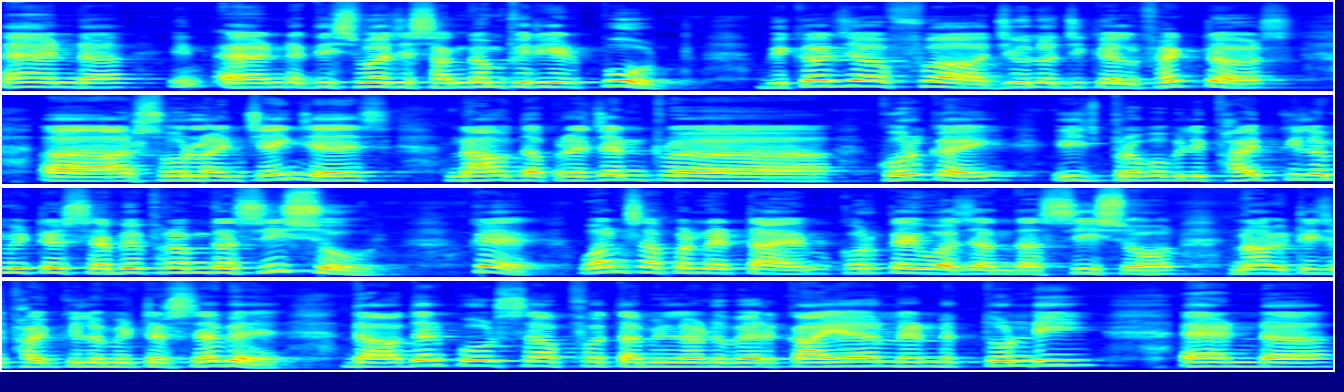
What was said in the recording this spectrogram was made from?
and uh, in, and this was a Sangam period port because of uh, geological factors uh, or shoreline changes. Now the present uh, Korkai is probably five kilometers away from the seashore. Okay, once upon a time, Korkai was on the seashore. Now it is five kilometers away. The other ports of Tamil Nadu were Kayal and Tondi, and uh,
